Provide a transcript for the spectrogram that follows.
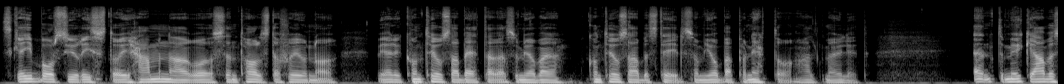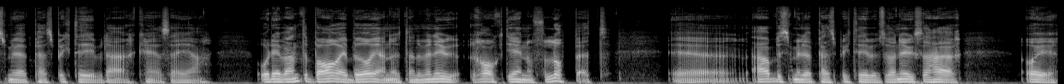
skrivbordsjurister i hamnar och centralstationer. Vi hade kontorsarbetare som jobbar kontorsarbetstid som jobbar på nätter och allt möjligt. inte mycket arbetsmiljöperspektiv där kan jag säga. Och det var inte bara i början utan det var nog rakt igenom förloppet. Eh, arbetsmiljöperspektivet var nog så här, oj,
